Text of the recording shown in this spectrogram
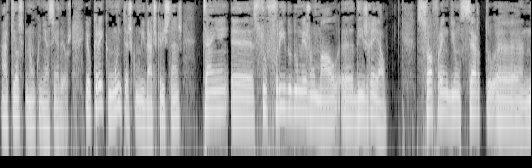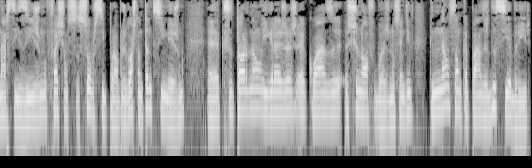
àqueles que não conhecem a Deus. Eu creio que muitas comunidades cristãs têm uh, sofrido do mesmo mal de Israel sofrem de um certo uh, narcisismo, fecham-se sobre si próprios, gostam tanto de si mesmo, uh, que se tornam igrejas uh, quase xenófobas, no sentido que não são capazes de se abrir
